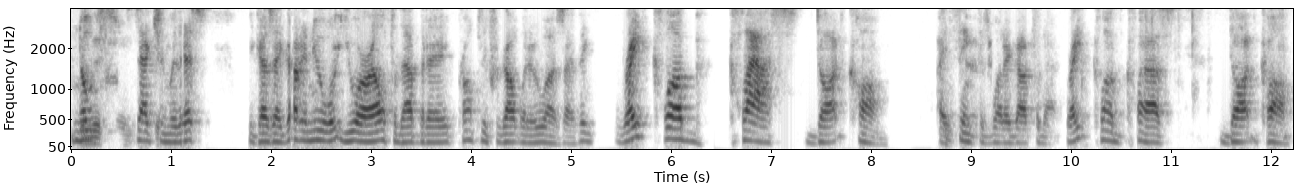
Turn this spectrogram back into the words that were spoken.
notes section with this because I got a new URL for that, but I promptly forgot what it was. I think reiteclubclass.com. I think is what I got for that. reiteclubclass.com.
